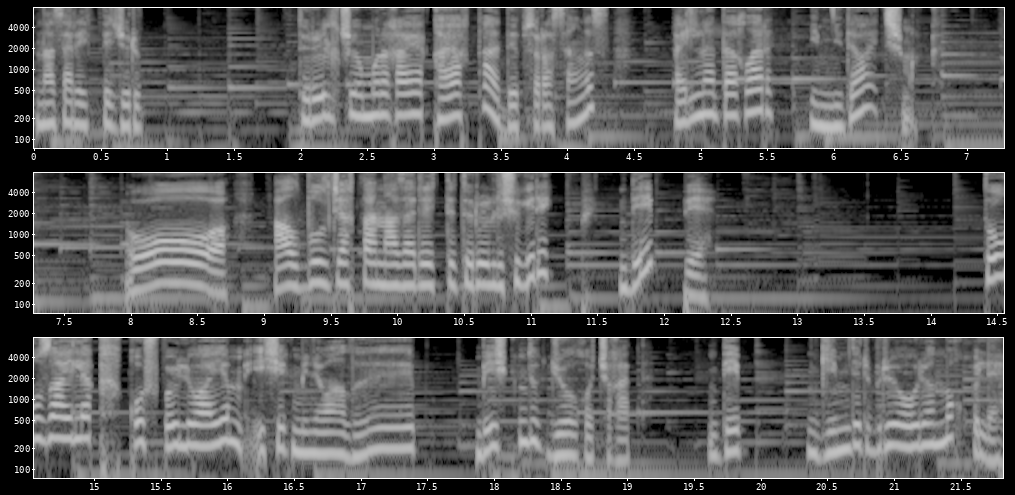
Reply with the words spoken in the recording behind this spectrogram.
назаретте жүрүп төрөлчү ымыргай каякта деп сурасаңыз айланадагылар эмне деп айтышмак? О ал бул жакта назаретте төрөлүшү керек деппи тогуз айлык кош бойлуу айым эшек минип алып беш күндүк жолго чыгат деп кимдир бирөө ойлонмок беле?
